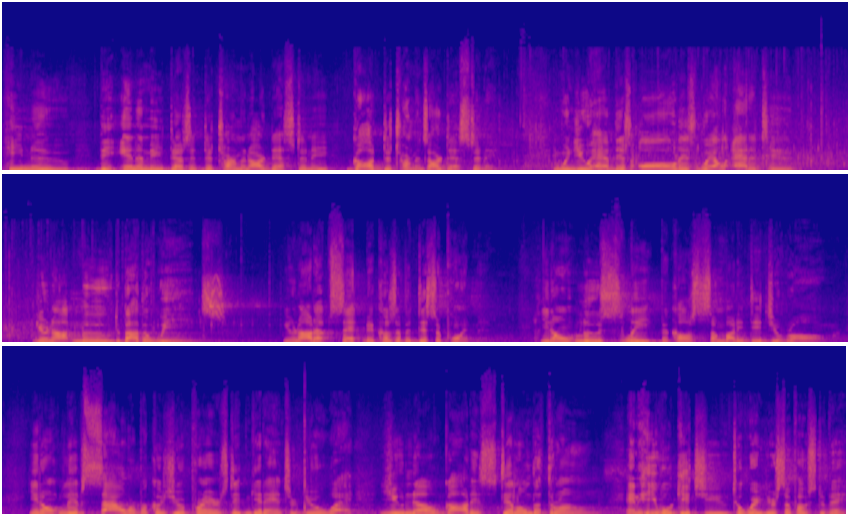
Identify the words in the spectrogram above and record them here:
He knew the enemy doesn't determine our destiny, God determines our destiny. And when you have this all is well attitude, you're not moved by the weeds. You're not upset because of a disappointment. You don't lose sleep because somebody did you wrong. You don't live sour because your prayers didn't get answered your way. You know God is still on the throne and He will get you to where you're supposed to be.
